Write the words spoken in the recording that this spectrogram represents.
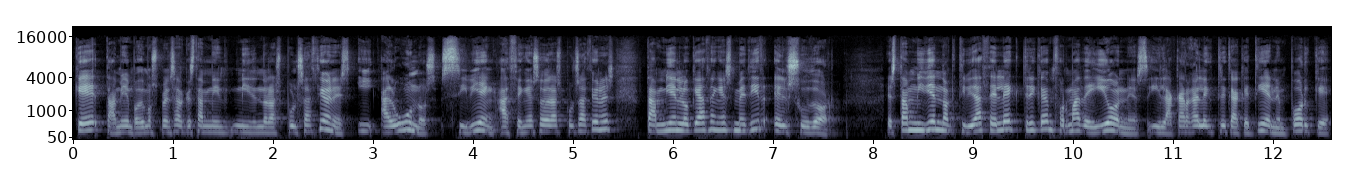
que también podemos pensar que están midiendo las pulsaciones y algunos, si bien hacen eso de las pulsaciones, también lo que hacen es medir el sudor están midiendo actividad eléctrica en forma de iones y la carga eléctrica que tienen, porque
